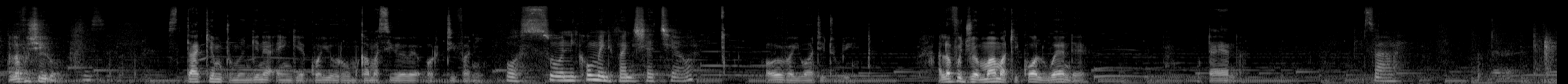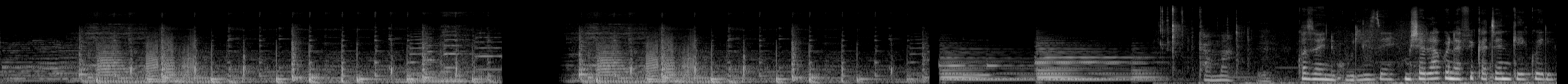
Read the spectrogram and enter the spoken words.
alafu shiro sitaki mtu mwingine aingie kwa hiyo room kama si wewe or tiffany Oh, so ni kama umenipandisha cheo? however you want it to be alafu jua mama akicall uende utaenda Sawa. Kama kwanza wewe nikuulize, mshahara wako inafika 10k kweli?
